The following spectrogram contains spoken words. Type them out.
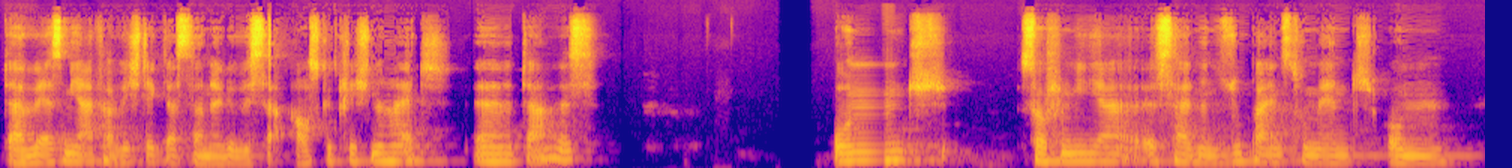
da wäre es mir einfach wichtig, dass da eine gewisse Ausgeglichenheit äh, da ist. Und Social Media ist halt ein super Instrument, um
